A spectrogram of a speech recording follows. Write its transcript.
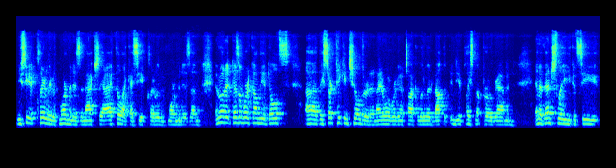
You see it clearly with mormonism actually. I feel like i see it clearly with mormonism. And when it doesn't work on the adults uh, they start taking children and i know we're going to talk a little bit about the indian placement program and and eventually you can see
